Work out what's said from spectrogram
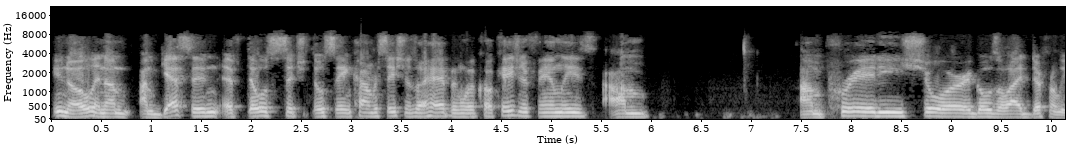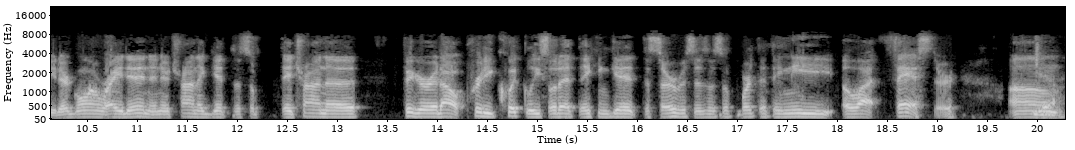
you know, and I'm, I'm guessing if those such, those same conversations are happening with Caucasian families, I'm, I'm pretty sure it goes a lot differently. They're going right in and they're trying to get the, they're trying to figure it out pretty quickly so that they can get the services and support that they need a lot faster. Um, yeah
